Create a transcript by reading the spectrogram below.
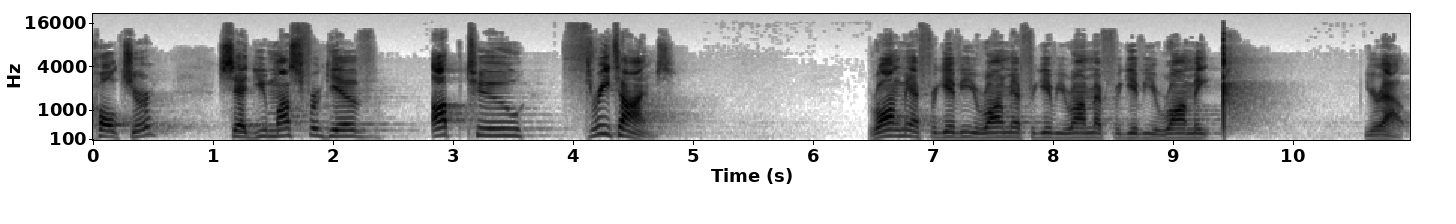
culture said you must forgive up to three times. Wrong me, I forgive you. You wrong me, I forgive you. You wrong me, I forgive you. You wrong me, you're out.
